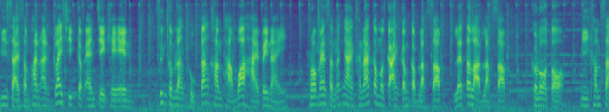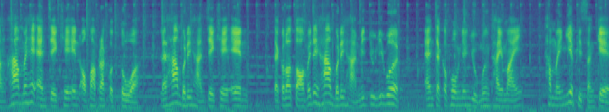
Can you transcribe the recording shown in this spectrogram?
มีสายสัมพันธ์อันใกล้ชิดกับ NJKN ซึ่งกำลังถูกตั้งคำถามว่าหายไปไหน เพราะแม้สำนักงานคณะกรรมการกำกับหลักทรัพย์และตลาดหลักทรัพย์กรอตอมีคำสั่งห้ามไม่ให้ NJKN ออกมาปรากฏตัว และห้ามบริหาร JKN แต่กรอตอไม่ได้ห้ามบริหารมิ s ยูนิเวิร์สแอนจักรพงศ์ยังอยู่เมืองไทยไหม ทำไมเงียบผิดสังเกต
